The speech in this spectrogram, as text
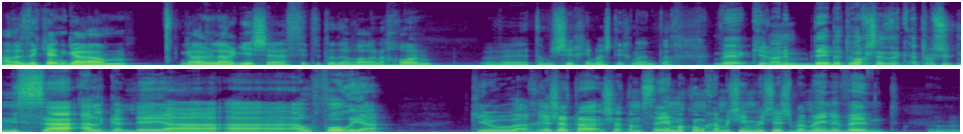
אבל זה כן גרם, גרם לי להרגיש שעשיתי את הדבר הנכון, ותמשיך עם מה שתכננת. וכאילו, אני די בטוח שאתה פשוט ניסה על גלי האופוריה. כאילו, אחרי שאתה, שאתה מסיים מקום 56 במיין איבנט, מהמם.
